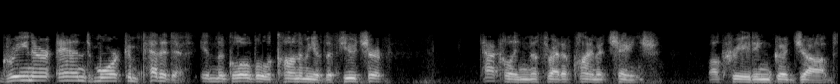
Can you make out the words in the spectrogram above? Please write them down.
greener and more competitive in the global economy of the future, tackling the threat of climate change while creating good jobs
